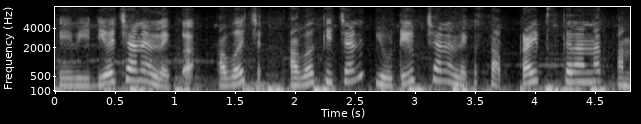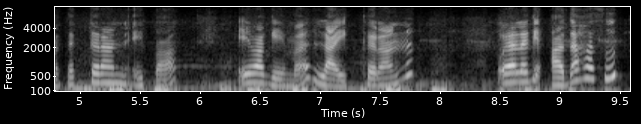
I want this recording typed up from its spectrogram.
මගේ වීඩියෝ channel එක අව අව කිචන් YouTube channel එක subscribe කරන්නත් අමතක කරන්න එපා. ඒ වගේම like කරන්න. ඔයාලගේ අදහසුත්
